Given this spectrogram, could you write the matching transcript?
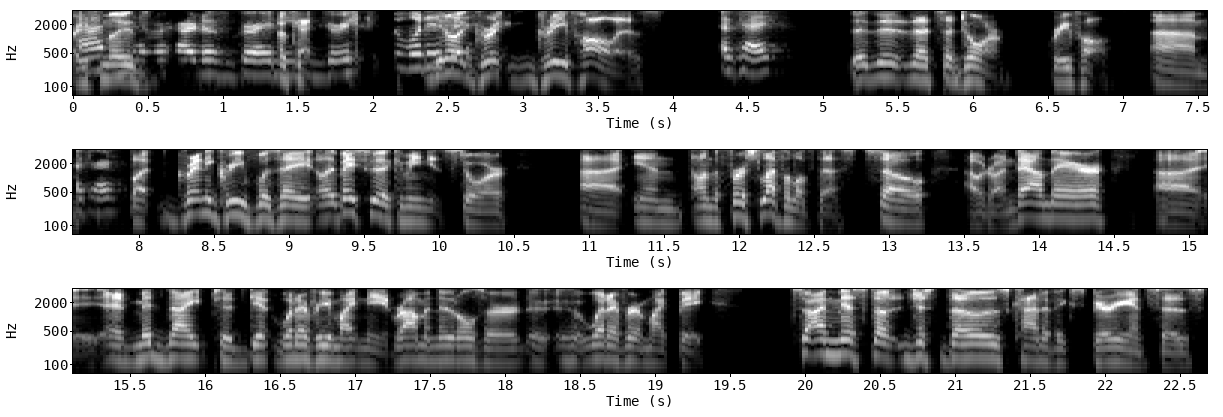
Are you I've familiar? I've never heard of Granny okay. Greve. What is You know it? what Gr- Greve Hall is? Okay. That's a dorm, Greve Hall. Um, okay. But Granny Greve was a basically a convenience store uh, in on the first level of this. So I would run down there uh, at midnight to get whatever you might need, ramen noodles or uh, whatever it might be. So I miss the, just those kind of experiences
